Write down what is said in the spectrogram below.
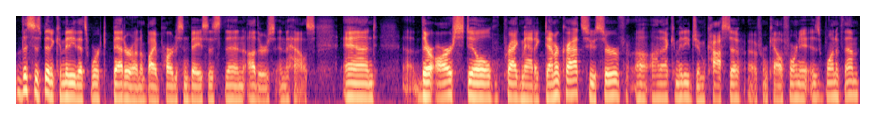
this has been a committee that's worked better on a bipartisan basis than others in the House. And there are still pragmatic Democrats who serve uh, on that committee. Jim Costa uh, from California is one of them.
